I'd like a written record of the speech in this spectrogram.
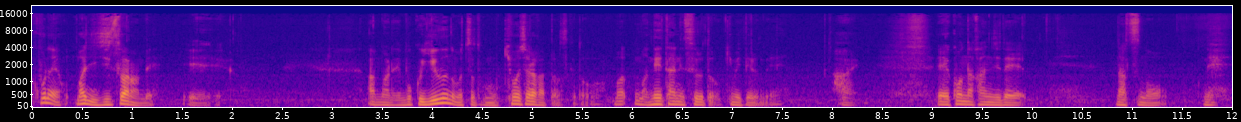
これねマジ実話なんで、えー、あんまりね僕言うのもちょっともう気持ち悪かったんですけど、ままあ、ネタにすると決めてるんではい、えー、こんな感じで夏のね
